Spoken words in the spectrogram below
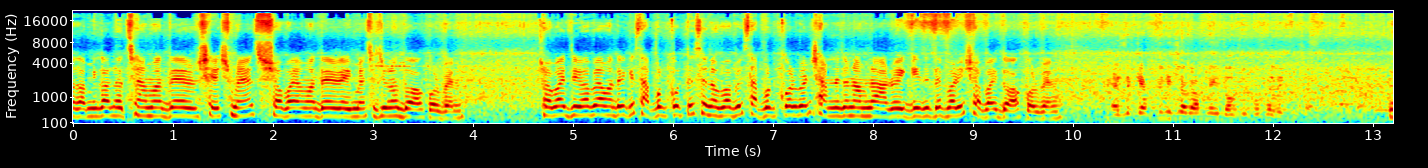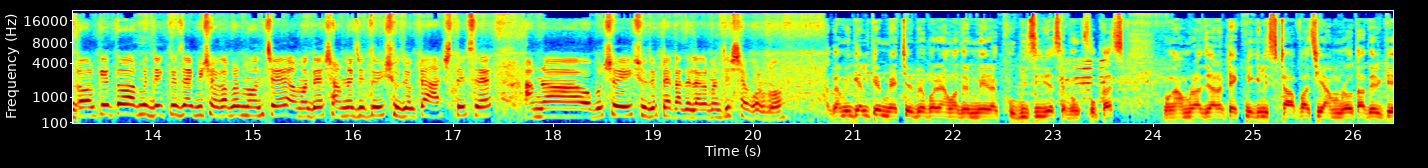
আগামীকাল হচ্ছে আমাদের শেষ ম্যাচ সবাই আমাদের এই ম্যাচের জন্য দোয়া করবেন। সবাই যেভাবে আমাদেরকে সাপোর্ট করতেছেন ওভাবে সাপোর্ট করবেন সামনে যেন আমরা আরও এগিয়ে যেতে পারি সবাই দোয়া করবেন। দলকে তো আমি দেখতে চাই বিশ্বকাপের মঞ্চে আমাদের সামনে যেহেতু এই সুযোগটা আসতেছে আমরা অবশ্যই এই সুযোগটা কাজে লাগানোর চেষ্টা করব। আগামীকালকের ম্যাচের ব্যাপারে আমাদের মেয়েরা খুবই সিরিয়াস এবং ফোকাস এবং আমরা যারা টেকনিক্যালি স্টাফ আছি, আমরাও তাদেরকে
